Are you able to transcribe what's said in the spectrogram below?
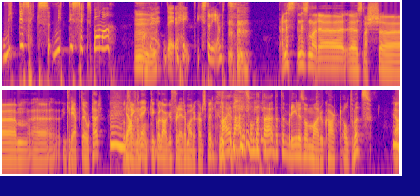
96, 96 baner! Mm. Det, det er jo helt ekstremt. Det er nesten litt sånn derre Smash-grep de har gjort her. Nå Ja, trenger for- egentlig ikke å lage flere Mario Kart-spill. Nei, det er litt sånn, dette, dette blir liksom Mario Kart Ultimate. Ja.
